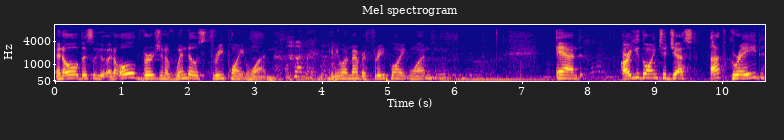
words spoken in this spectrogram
an old, this is an old version of Windows 3.1. Anyone remember 3.1? And are you going to just upgrade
